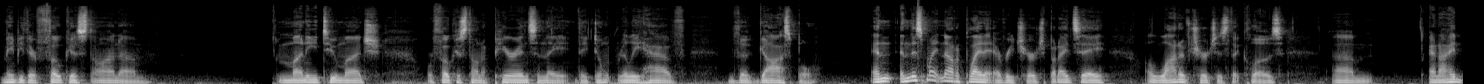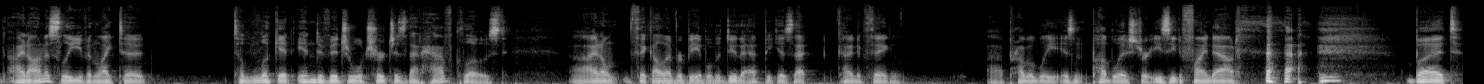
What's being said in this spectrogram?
maybe they're focused on um, money too much, or focused on appearance, and they they don't really have the gospel. And and this might not apply to every church, but I'd say a lot of churches that close. Um, and I'd I'd honestly even like to to look at individual churches that have closed. Uh, I don't think I'll ever be able to do that because that kind of thing uh, probably isn't published or easy to find out. but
